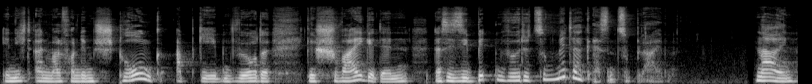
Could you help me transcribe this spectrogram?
ihr nicht einmal von dem Strunk abgeben würde, geschweige denn, dass sie sie bitten würde, zum Mittagessen zu bleiben. Nein.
